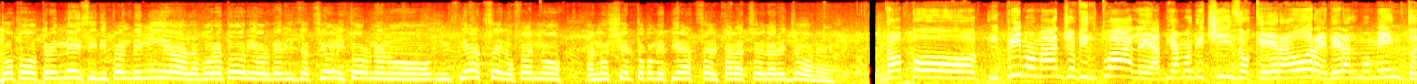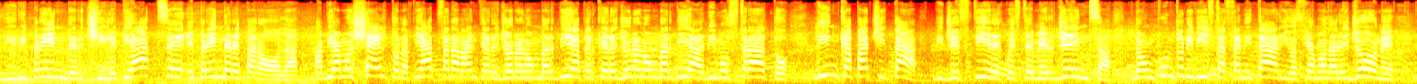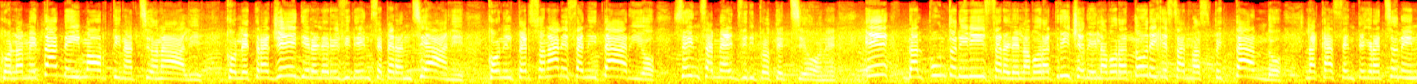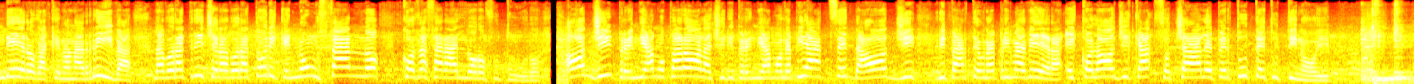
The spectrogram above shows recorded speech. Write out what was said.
Dopo tre mesi di pandemia lavoratori e organizzazioni tornano in piazza e lo fanno, hanno scelto come piazza il Palazzo della Regione. Dopo il primo maggio virtuale abbiamo deciso che era ora ed era il momento di riprenderci le piazze e prendere parola. Abbiamo scelto la piazza davanti a Regione Lombardia perché Regione Lombardia ha dimostrato l'incapacità di gestire questa emergenza. Da un punto di vista sanitario siamo la regione con la metà dei morti nazionali, con le tragedie nelle residenze per anziani, con il personale sanitario senza mezzi di protezione e dal punto di vista delle lavoratrici lavoratrici e dei lavoratori che stanno aspettando la cassa integrazione in deroga che non arriva, lavoratrici e lavoratori che non sanno cosa sarà il loro futuro. Oggi prendiamo parola, ci riprendiamo le piazze, da oggi riparte una primavera ecologica, sociale per tutte e tutti noi.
